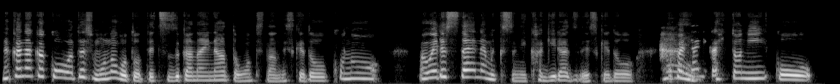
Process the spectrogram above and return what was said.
なかなかこう、私物事って続かないなと思ってたんですけど、この、まあウェルスダイナミクスに限らずですけど、やっぱはい。り何か人にこう、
